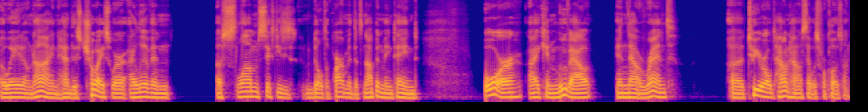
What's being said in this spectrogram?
08, 09 had this choice where I live in a slum 60s built apartment that's not been maintained, or I can move out and now rent a two year old townhouse that was foreclosed on.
